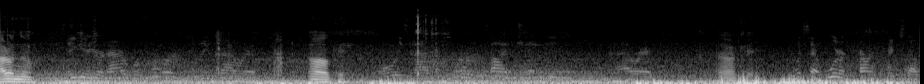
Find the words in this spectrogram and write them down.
I don't know. They get here an hour before, leave an hour after. Oh, okay. Always an hour before, the time changes, an hour after. Oh, okay. Once that water current picks up,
